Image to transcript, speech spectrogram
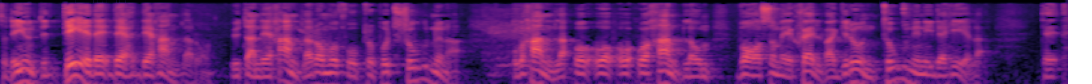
Så det är ju inte det det, det det, handlar om, utan det handlar om att få proportionerna och handla, och, och, och, och handla om vad som är själva grundtonen i det hela. Det,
